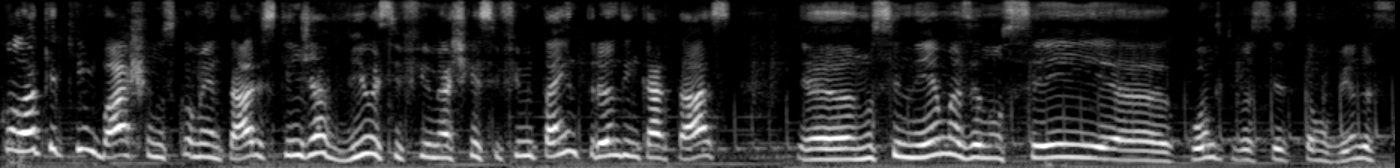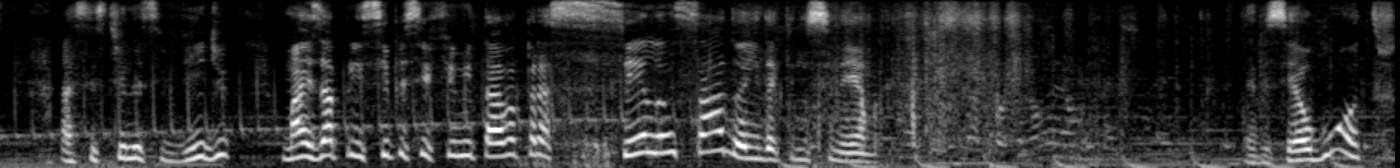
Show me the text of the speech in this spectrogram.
Coloque aqui embaixo nos comentários quem já viu esse filme. Acho que esse filme está entrando em cartaz uh, nos cinemas. Eu não sei uh, quando que vocês estão vendo, assistindo esse vídeo, mas a princípio esse filme estava para ser lançado ainda aqui no cinema. Deve ser algum outro.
